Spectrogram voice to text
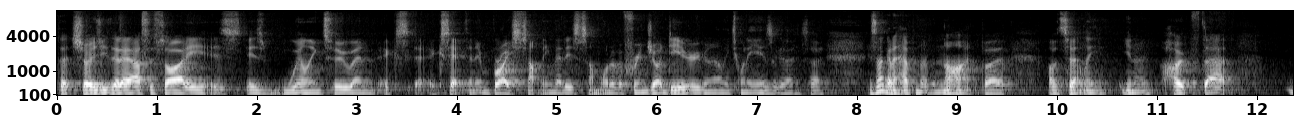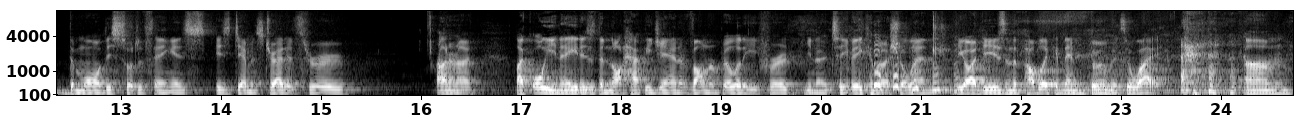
that shows you that our society is is willing to and ex- accept and embrace something that is somewhat of a fringe idea, even only 20 years ago. So it's not going to happen overnight, but I would certainly you know hope that the more this sort of thing is is demonstrated through, I don't know, like all you need is the not happy Jan of vulnerability for a you know TV commercial and the ideas in the public, and then boom, it's away. Um,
